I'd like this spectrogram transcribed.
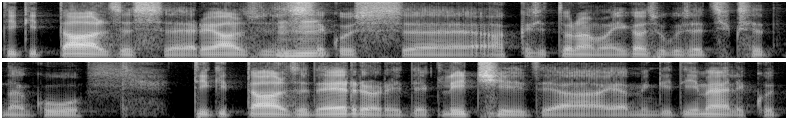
digitaalsesse reaalsusesse mm, -hmm. kus äh, hakkasid tulema igasugused siuksed nagu digitaalsed errorid ja glitch'id ja, ja mingid imelikud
